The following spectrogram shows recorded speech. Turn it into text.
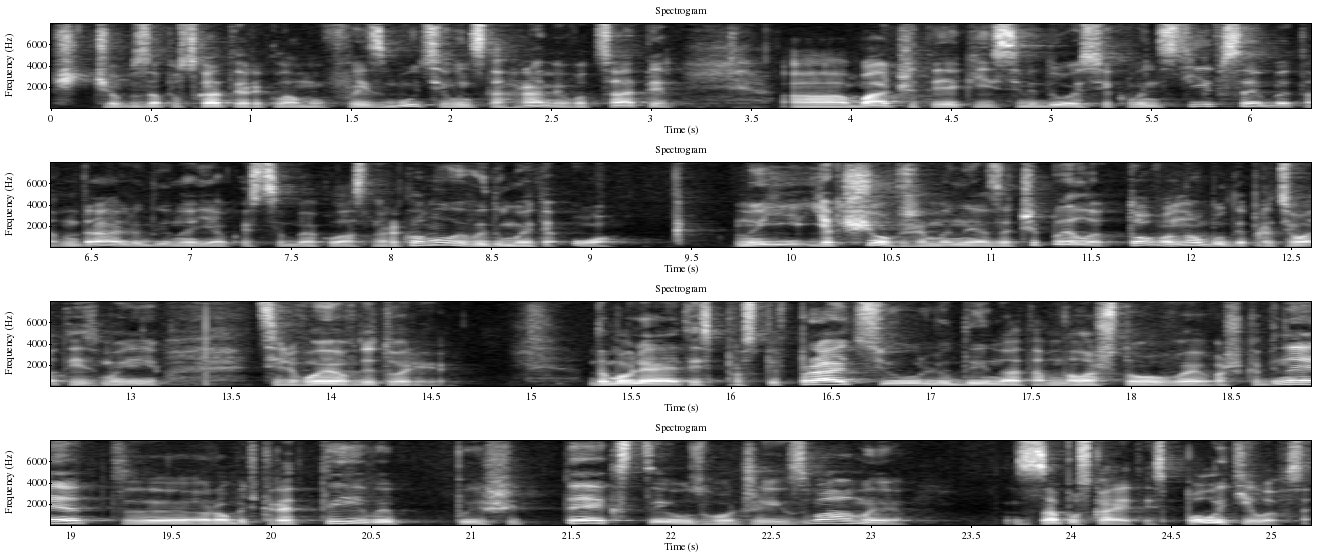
щоб запускати рекламу в Фейсбуці, в Інстаграмі, в а, бачите якийсь відосик в інсті в себе, там, да, людина якось себе класно рекламує, ви думаєте, о, ну і якщо вже мене зачепило, то воно буде працювати із моєю цільовою аудиторією. Домовляєтесь про співпрацю, людина там налаштовує ваш кабінет, е, робить креативи, пише тексти, узгоджує їх з вами, запускаєтесь, полетіло все.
